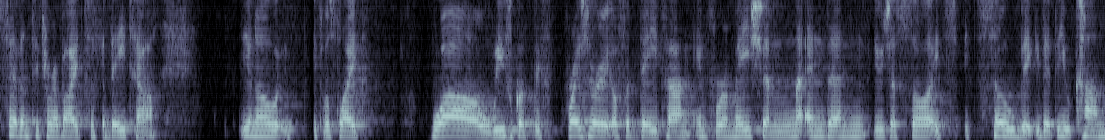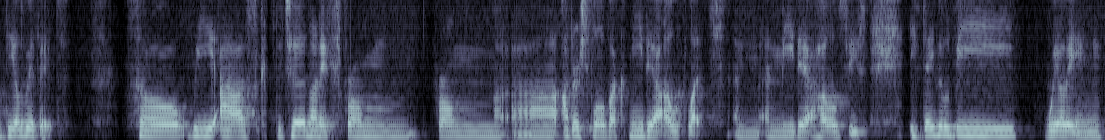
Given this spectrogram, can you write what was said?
70 terabytes of data, you know, it, it was like, wow, we've got this treasury of data and information, and then you just saw it's it's so big that you can't deal with it. So we asked the journalists from from uh, other Slovak media outlets and, and media houses if they will be willing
